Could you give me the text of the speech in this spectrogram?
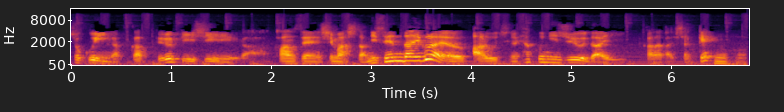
職員が使ってる PC が感染しました。2000台ぐらいあるうちの120台かなんかでしたっけ？ほうほうほ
